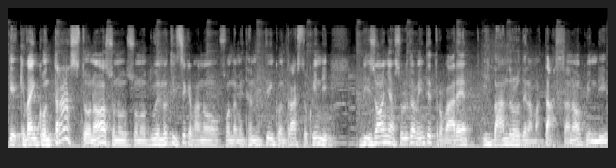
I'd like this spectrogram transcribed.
che, che va in contrasto, no? Sono, sono due notizie che vanno fondamentalmente in contrasto, quindi bisogna assolutamente trovare il bandolo della matassa, no? Quindi,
